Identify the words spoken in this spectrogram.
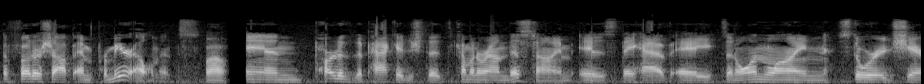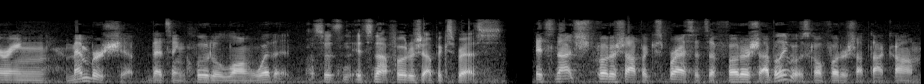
The Photoshop and Premiere Elements. Wow. And part of the package that's coming around this time is they have a it's an online storage sharing membership that's included along with it. So it's it's not Photoshop Express. It's not Photoshop Express. It's a Photoshop. I believe it was called Photoshop.com.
